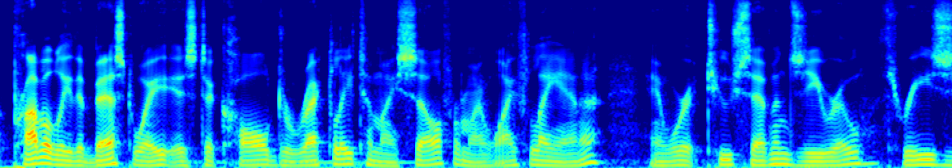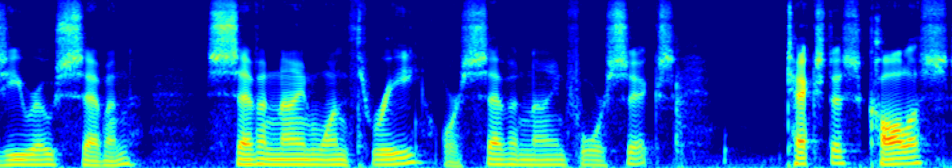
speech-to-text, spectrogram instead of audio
probably the best way is to call directly to myself or my wife, Leanna, and we're at 270 307 7913 or 7946. Text us, call us.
